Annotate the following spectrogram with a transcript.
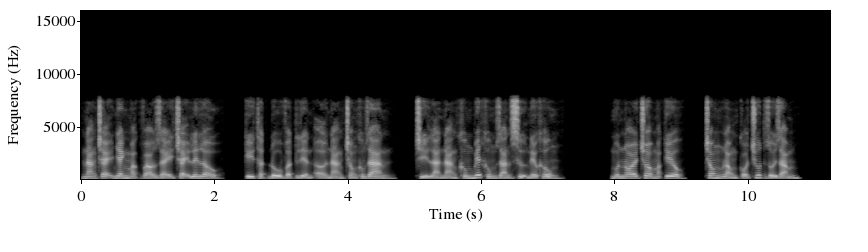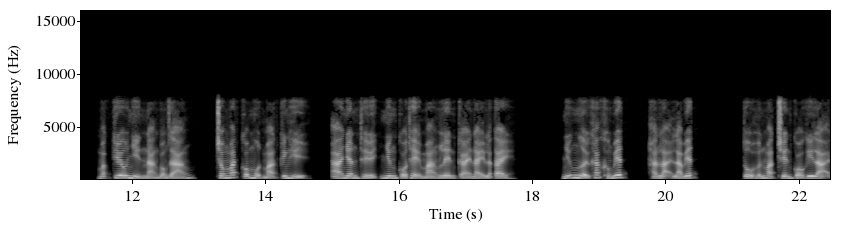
Nàng chạy nhanh mặc vào giày chạy lên lầu, kỳ thật đồ vật liền ở nàng trong không gian, chỉ là nàng không biết không gian sự nếu không. Muốn nói cho mặc tiêu, trong lòng có chút rồi dám. Mặc tiêu nhìn nàng bóng dáng, trong mắt có một mặt kinh hỉ, a nhân thế nhưng có thể mang lên cái này lắc tay. Những người khác không biết, hắn lại là biết. Tổ hấn mặt trên có ghi lại,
